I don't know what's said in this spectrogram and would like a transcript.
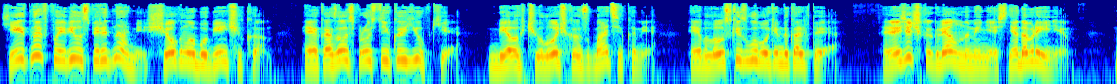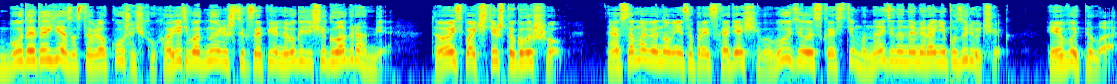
Кейт вновь появилась перед нами, щелкнула бубенчиком, и оказалась в простенькой юбке, белых чулочках с бантиками и блузке с глубоким декольте. Лисичка глянула на меня с неодобрением. Будто это я заставлял кошечку ходить в одной лишь сексапильно выглядящей голограмме, то есть почти что голышом. А сама виновница происходящего выудила из костюма найденный нами ранее пузыречек и выпила.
